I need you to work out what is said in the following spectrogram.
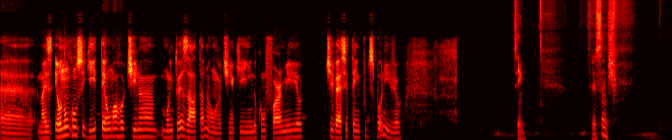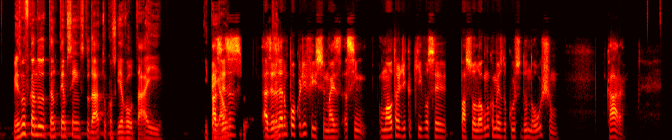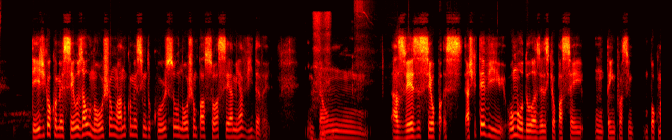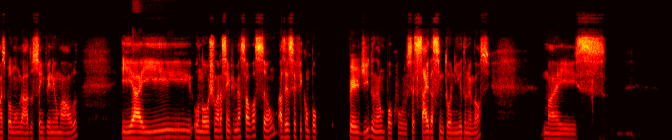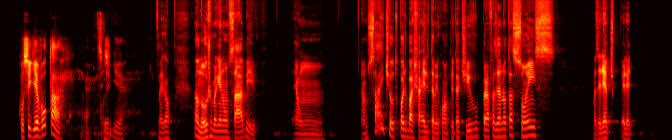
É, mas eu não consegui ter uma rotina muito exata, não. Eu tinha que ir indo conforme eu tivesse tempo disponível. Sim. Interessante. Mesmo ficando tanto tempo sem estudar, tu conseguia voltar e, e Às pegar vezes, o. às vezes era um pouco difícil, mas assim, uma outra dica que você passou logo no começo do curso do Notion, cara, desde que eu comecei a usar o Notion lá no comecinho do curso, o Notion passou a ser a minha vida, velho. Então, às vezes se eu acho que teve uma ou duas vezes que eu passei um tempo assim um pouco mais prolongado sem ver nenhuma aula. E aí o Notion era sempre minha salvação. Às vezes você fica um pouco perdido, né? Um pouco, você sai da sintonia do negócio, mas conseguia voltar, né? Conseguia. Legal. Ah, o Notion, pra quem não sabe, é um é um site, ou tu pode baixar ele também como aplicativo para fazer anotações. Mas ele é tipo, ele é,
